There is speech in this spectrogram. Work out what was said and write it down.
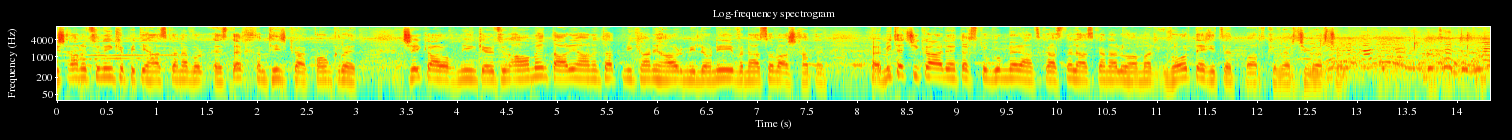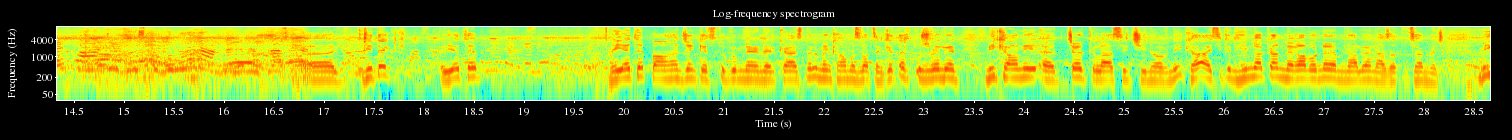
իշխանությունը ինքը պիտի հասկանա, որ այստեղ խնդիր կա կոնկրետ, չի կարող մի ընկերություն ամեն տարի անընդհատ մի քանի 100 միլիոնի վնասով աշխատել։ Միթե չի կարելի այնտեղ ստուգումներ անցկացնել հասկանալու համար, որտեղից այդ պարտքը վերջի վերջո։ Գուցե դուք նաև պահանջեք ոչ ստուգումներ արվելու ընթացքում։ Գիտեք, եթե Եթե պահանջենք այդ ստուգումները ներկայացնելու, մենք համոզված ենք, այդտեղ դժվելու են մի քանի Չ կլասի չինովնիկ, հա, այսինքն հիմնական մեղավորները մնալու են ազատության մեջ։ Մի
